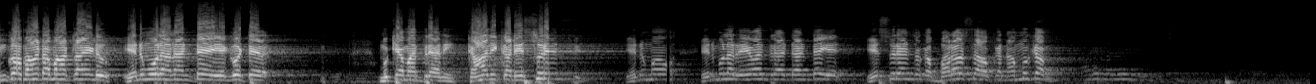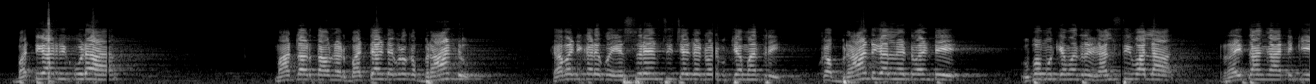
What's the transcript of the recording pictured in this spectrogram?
ఇంకో మాట మాట్లాడు ఎనుమూలు అని అంటే ఎగ్గొట్టే ముఖ్యమంత్రి అని. కాదు ఇక్కడ ఎస్సురెన్స్ ఎనుమ ఎనుమల రేవంత్ రెడ్డి అంటే ఎస్సురెన్స్ ఒక భరోసా ఒక నమ్మకం. బట్టి గారిని కూడా మాట్లాడుతూ ఉన్నాడు. బట్టి అంటే కూడా ఒక బ్రాండు. కాబట్టి ఇక్కడ ఒక ఎస్యూరెన్స్ ఇచ్చేటటువంటి ముఖ్యమంత్రి ఒక బ్రాండ్ కలిగినటువంటి ఉప ముఖ్యమంత్రి కలిసి వాళ్ళ రైతాంగానికి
